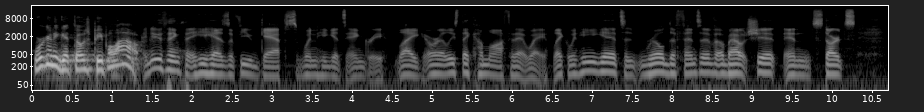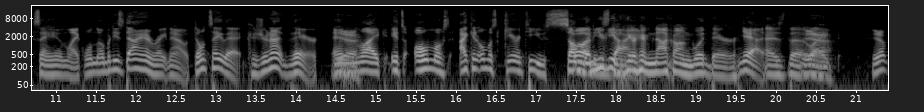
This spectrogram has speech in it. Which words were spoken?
We're going to get those people out. I do think that he has a few gaps when he gets angry, like, or at least they come off that way. Like when he gets real defensive about shit and starts saying like, "Well, nobody's dying right now." Don't say that because you're not there, and Yeah. like it's almost, I can almost guarantee you well, and somebody's you can hear him knock on wood there. Yeah. as the Yeah. like. Yep.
